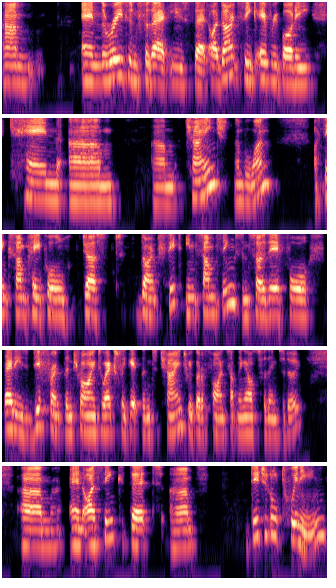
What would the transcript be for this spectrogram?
Um, and the reason for that is that I don't think everybody can um, um, change, number one. I think some people just don't fit in some things, and so therefore that is different than trying to actually get them to change. We've got to find something else for them to do. Um, and I think that um, digital twinning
